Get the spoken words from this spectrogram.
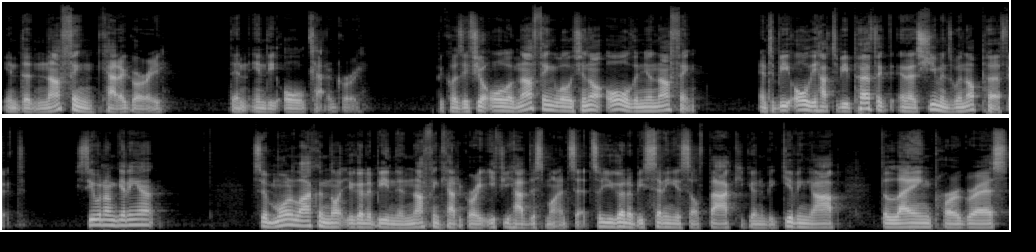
in the nothing category than in the all category. Because if you're all or nothing, well, if you're not all, then you're nothing. And to be all, you have to be perfect. And as humans, we're not perfect. See what I'm getting at? So more likely than not, you're going to be in the nothing category if you have this mindset. So you're going to be setting yourself back. You're going to be giving up, delaying progress,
